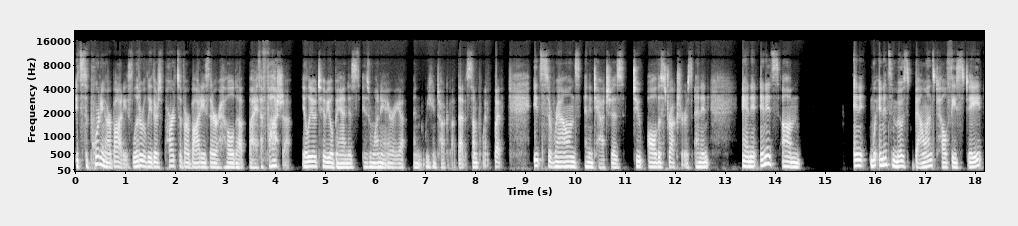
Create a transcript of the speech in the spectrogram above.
it's supporting our bodies. Literally, there's parts of our bodies that are held up by the fascia. Iliotibial band is is one area, and we can talk about that at some point. But it surrounds and attaches to all the structures, and in and it, in its um in it, in its most balanced, healthy state,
